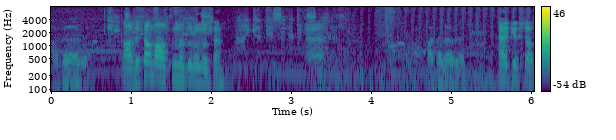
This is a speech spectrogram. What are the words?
Hakan abi. Abi tam altında dur onu sen. He. Hakan abi. He Köksal.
